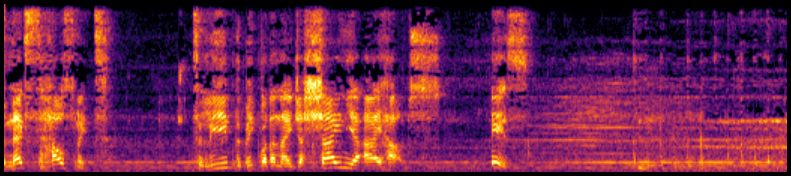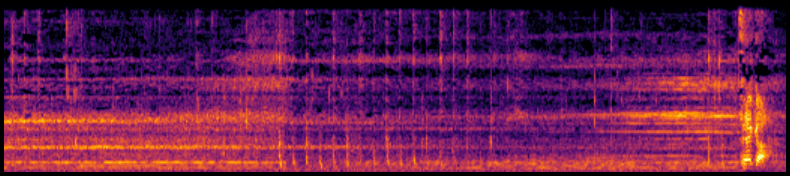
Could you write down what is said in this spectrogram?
The next housemate to leave the Big Brother Niger Shine Your Eye house is. Tega.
